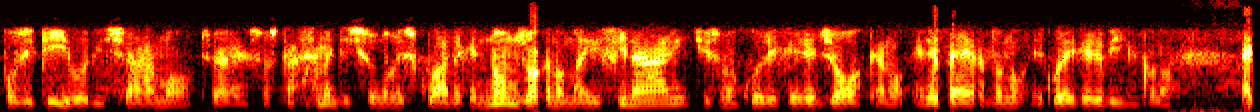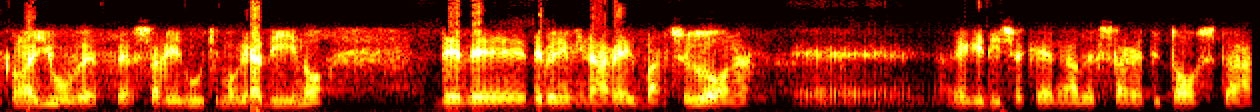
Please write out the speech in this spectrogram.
positivo, diciamo, cioè sostanzialmente ci sono le squadre che non giocano mai i finali, ci sono quelle che le giocano e le perdono e quelle che le vincono. Ecco, la Juve per salire l'ultimo gradino deve, deve eliminare il Barcellona. Eh, Allegri dice che è un'avversaria più tosta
